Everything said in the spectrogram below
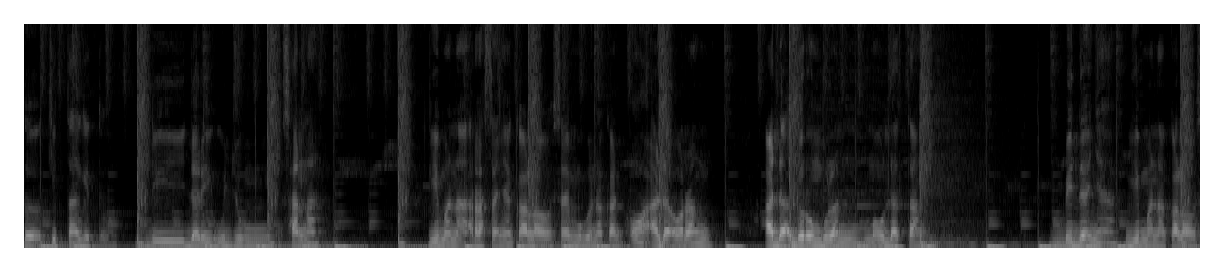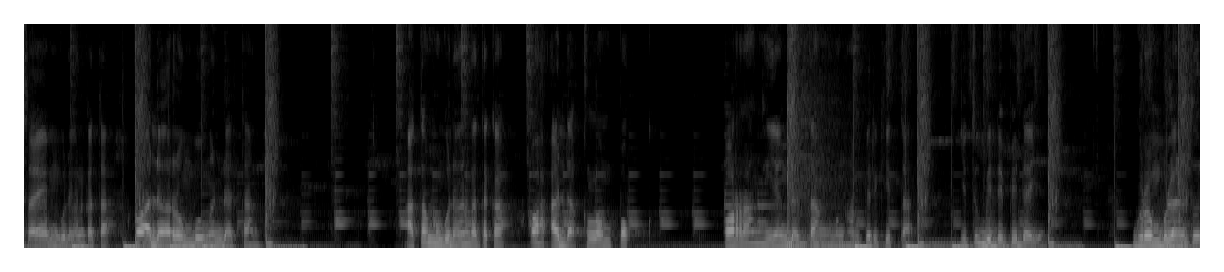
ke kita gitu di dari ujung sana. Gimana rasanya kalau saya menggunakan oh ada orang ada gerombolan mau datang. Bedanya gimana kalau saya menggunakan kata oh ada rombongan datang. Atau menggunakan kata oh ada kelompok orang yang datang menghampiri kita. Itu beda-beda ya. Gerombolan itu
